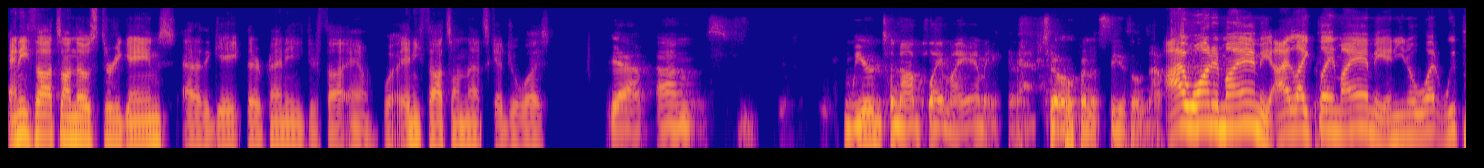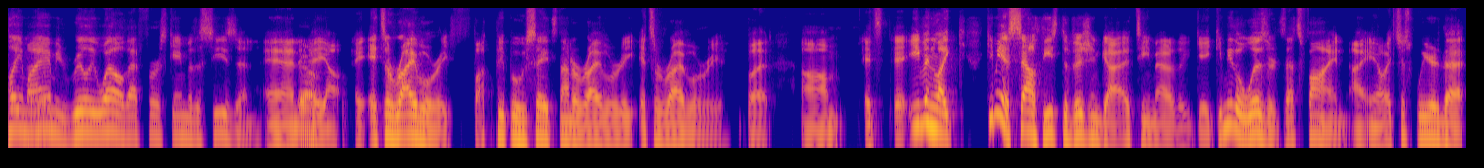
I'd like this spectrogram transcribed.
Any thoughts on those three games out of the gate there, Penny? Your thought, you know, what, any thoughts on that schedule wise? Yeah. Um, weird to not play Miami to open a season now. I wanted Miami. I like playing Miami, and you know what? We play Miami really well that first game of the season, and Yeah. you know, it's a rivalry. Fuck people who say it's not a rivalry. It's a rivalry, but um, it's even like give me a Southeast Division guy a team out of the gate. Give me the Wizards. That's fine. I you know, it's just weird that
